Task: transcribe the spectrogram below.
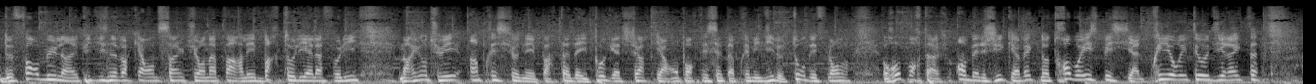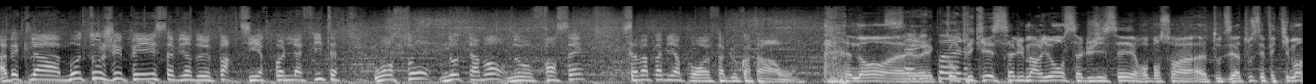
de Formule 1. Et puis 19h45, tu en as parlé, Bartoli à la folie. Marion, tu es impressionné par Tadej Pogacar qui a remporté cet après-midi le Tour des Flandres. Reportage en Belgique avec notre envoyé spécial. Priorité au direct avec la MotoGP. Ça vient de partir. Paul Lafitte, où en sont notamment nos Français. Ça va pas bien pour euh, Fabio Quartararo. non, Salut, Paul. compliqué. Salut Marion, salut JC, rebonsoir à toutes et à tous. Effectivement,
